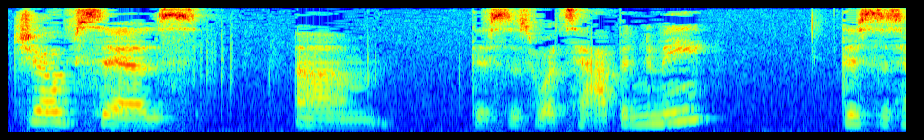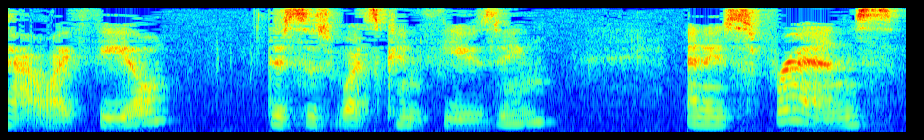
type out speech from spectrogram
Job says, um, This is what's happened to me. This is how I feel. This is what's confusing. And his friends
